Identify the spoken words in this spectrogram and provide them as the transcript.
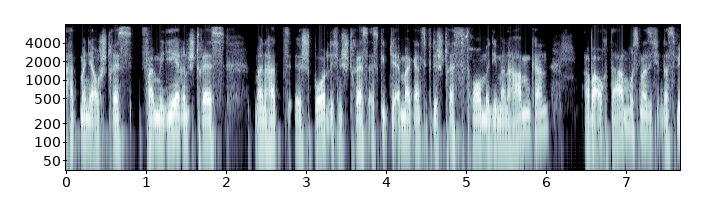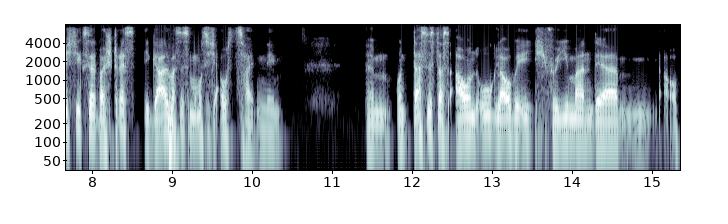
hat man ja auch Stress, familiären Stress, man hat äh, sportlichen Stress. Es gibt ja immer ganz viele Stressformen, die man haben kann. Aber auch da muss man sich, und das Wichtigste bei Stress, egal was ist, man muss sich Auszeiten nehmen. Ähm, und das ist das A und O, glaube ich, für jemanden, der ob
